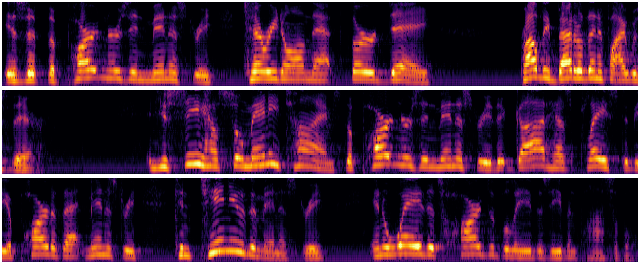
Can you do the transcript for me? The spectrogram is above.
is that the partners in ministry carried on that third day probably better than if I was there. And you see how so many times the partners in ministry that God has placed to be a part of that ministry continue the ministry in a way that's hard to believe is even possible.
